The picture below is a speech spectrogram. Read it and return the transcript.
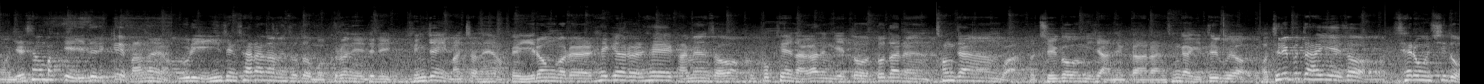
어, 예상 밖의 일들이 꽤 많아요. 우리 인생 살아가면서도 뭐 그런 일들이 굉장히 많잖아요. 그 이런 거를 해결을 해 가면서 극복해 나가는 게 또 또 다른 성장과 또 즐거움이지 않을까라는 생각이 들고요. 어, 드리프트 하이에서 새로운 시도,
